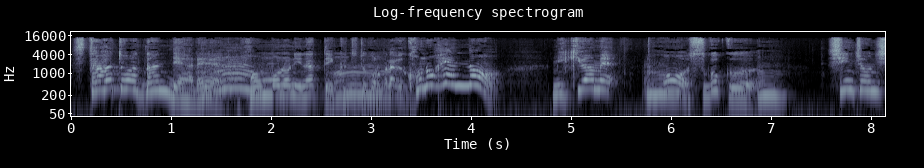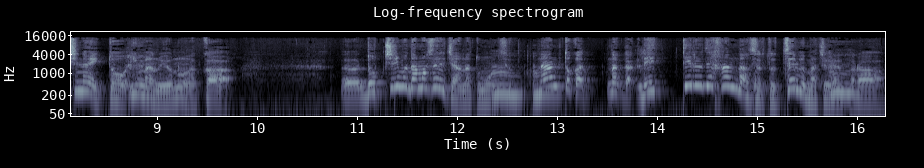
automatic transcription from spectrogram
スタートは何であれ、本物になっていくってところ。も、だからこの辺の見極めをすごく慎重にしないと、今の世の中、うんどっちにも騙されちゃうなと思うんですよ。なんとか、なんか、レッテルで判断すると全部間違えるから、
